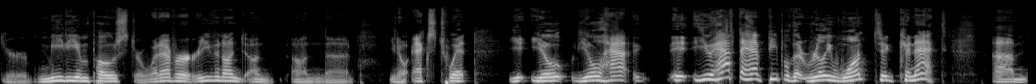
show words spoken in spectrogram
your medium post or whatever, or even on, on, on, uh, you know, X twit, you, you'll, you'll have, you have to have people that really want to connect. Um,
